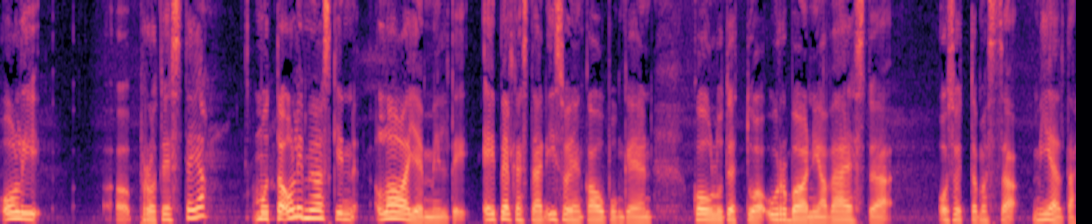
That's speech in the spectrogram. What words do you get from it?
oli protesteja – mutta oli myöskin laajemmilti, ei pelkästään isojen kaupunkien koulutettua urbaania väestöä osoittamassa mieltä,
